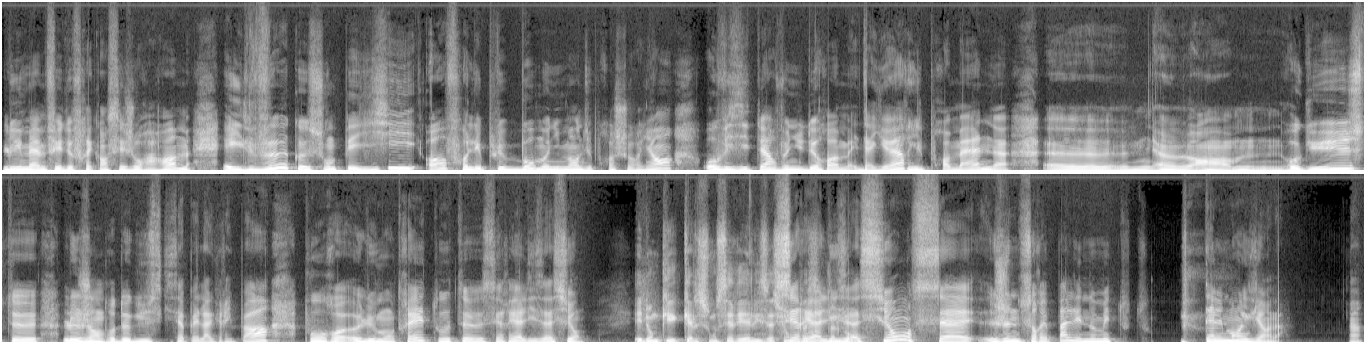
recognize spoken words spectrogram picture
Lui-même fait de fréquents séjours à Rome, et il veut que son pays offre les plus beaux monuments du Proche-Orient aux visiteurs venus de Rome. Et d'ailleurs, il promène en Auguste, le gendre d'Auguste qui s'appelle Agrippa, pour euh, lui montrer toutes euh, ses réalisations. Et donc, quelles sont ces réalisations Ces réalisations, c'est, je ne saurais pas les nommer toutes, tellement il y en a. Hein.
